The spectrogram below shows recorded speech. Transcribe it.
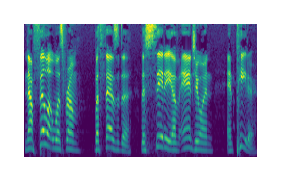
Now, Philip was from Bethsaida, the city of Andrew and, and Peter.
